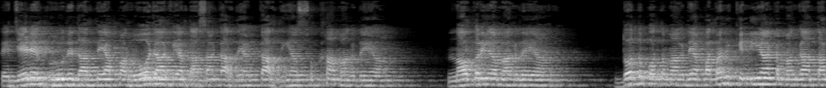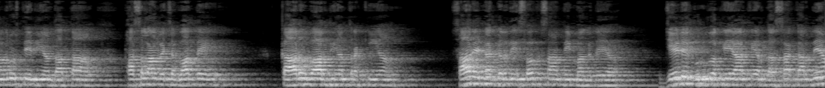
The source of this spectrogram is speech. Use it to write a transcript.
ਤੇ ਜਿਹੜੇ ਗੁਰੂ ਦੇ ਦਰ ਤੇ ਆਪਾਂ ਰੋਜ਼ ਆ ਕੇ ਅਰਦਾਸਾਂ ਕਰਦੇ ਆਂ ਘਰ ਦੀਆਂ ਸੁੱਖਾਂ ਮੰਗਦੇ ਆਂ ਨੌਕਰੀਆਂ ਮੰਗਦੇ ਆਂ ਦੁੱਧ ਪੁੱਤ ਮੰਗਦੇ ਆਂ ਪਤਾ ਨਹੀਂ ਕਿੰਨੀਆਂ ਕ ਮੰਗਾਂ ਤੰਦਰੁਸਤੀ ਦੀਆਂ ਦਾਤਾਂ ਫਸਲਾਂ ਵਿੱਚ ਵਾਧੇ ਕਾਰੋਬਾਰ ਦੀਆਂ ਤਰੱਕੀਆਂ, ਸਾਰੇ ਨਗਰ ਦੀ ਸੁੱਖ ਸ਼ਾਂਤੀ ਮੰਗਦੇ ਆ। ਜਿਹੜੇ ਗੁਰੂ ਅੱਗੇ ਆ ਕੇ ਅਰਦਾਸਾਂ ਕਰਦੇ ਆ,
